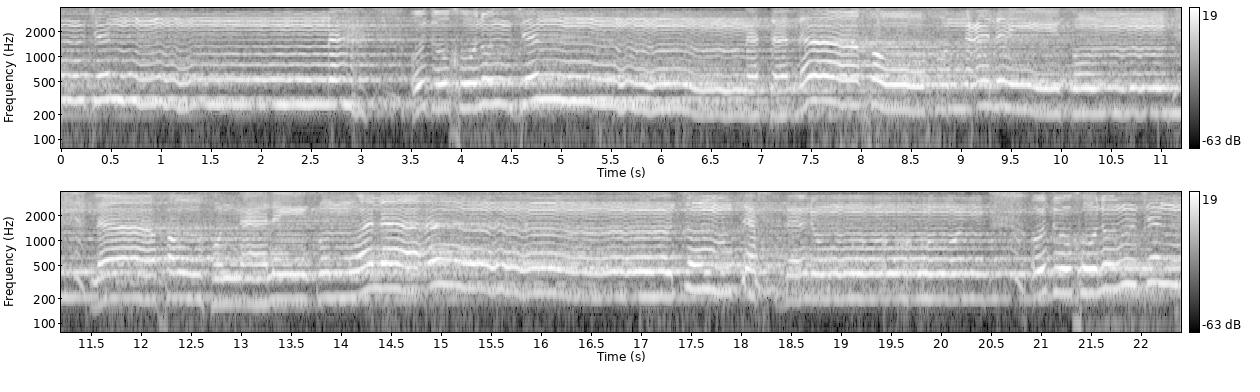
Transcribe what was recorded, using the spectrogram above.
الجنة ادخلوا الجنة لا خوف عليكم لا خوف عليكم ولا أنتم تحزنون. ادخلوا الجنة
